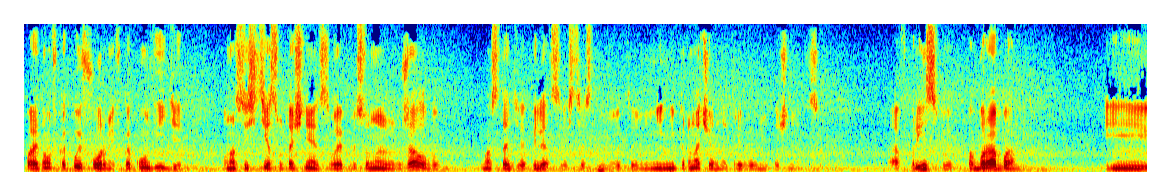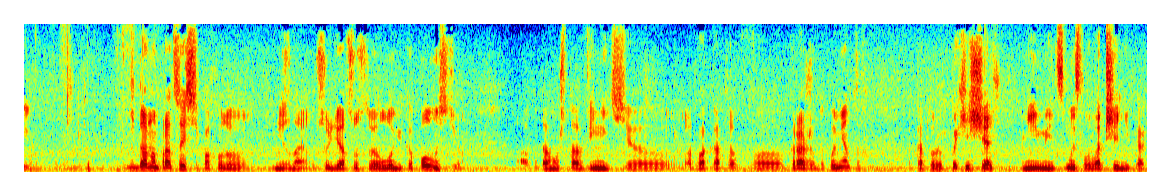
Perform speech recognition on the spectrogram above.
Поэтому в какой форме, в каком виде у нас истец уточняет свою апелляционную жалобу, на стадии апелляции, естественно. Это не, не первоначальное требование уточняется. А в принципе по барабану. И в данном процессе, походу, не знаю, у судьи отсутствовала логика полностью, а потому что обвинить э, адвоката в краже документов, которые похищать не имеет смысла вообще никак.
